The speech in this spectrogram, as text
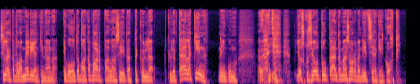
sillä tavalla mediankin aina niin kuin oltava aika varpaillaan siitä, että kyllä, kyllä täälläkin niin kuin, joskus joutuu kääntämään sormen itseäänkin kohti.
